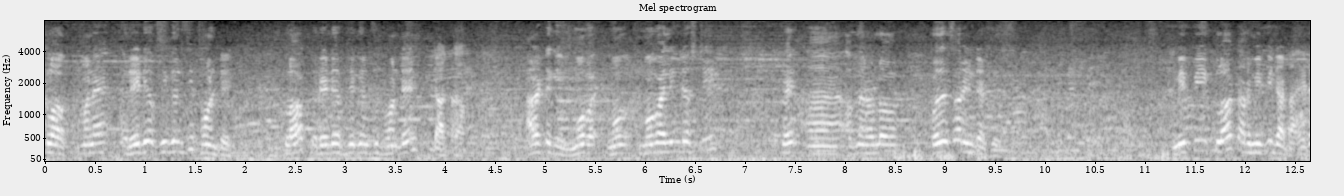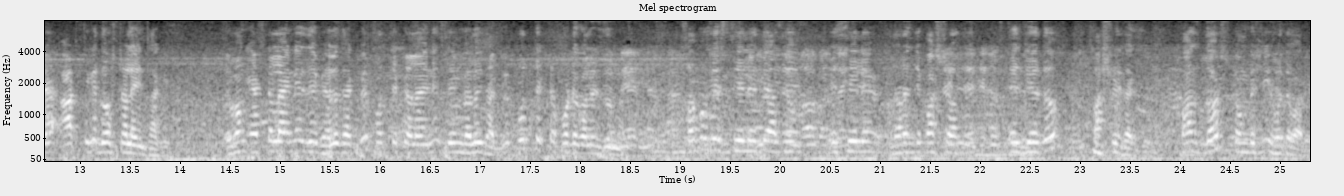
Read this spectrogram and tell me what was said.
ক্লক মানে radio frequency front end clock radio frequency front end data আরেকটা কি মোবাইল মোবাইল ইন্ডাস্ট্রি আপনার হলো প্রসেসর ইন্টারফেস মিপি ক্লক আর মিপি ডাটা এটা আট থেকে দশটা লাইন থাকে। এবং একটা লাইনে যে ভ্যালু থাকবে, প্রত্যেকটা লাইনে সেম ভ্যালুই থাকবে প্রত্যেকটা প্রোটোকলের জন্য। সাপোজ এসসিএল এতে আছে এসসিএল এ ধরেন যে পাঁচশো আছে এসডিএতেও পাঁচশোই থাকবে। পাঁচ দশ কম বেশি হতে পারে।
